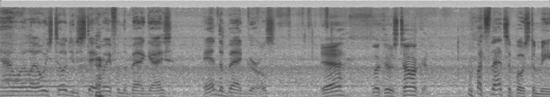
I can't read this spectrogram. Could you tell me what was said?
Yeah, well, I always told you to stay away from the bad guys and the bad girls. Yeah? Look who's talking. What's that supposed to mean?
